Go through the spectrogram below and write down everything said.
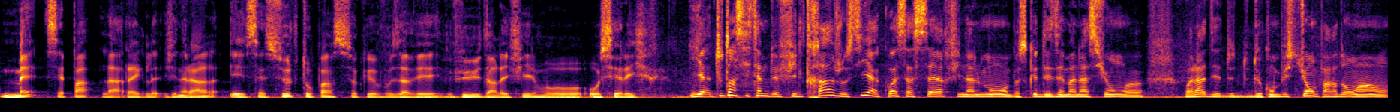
Mais c'est pas la règle générale et c'est surtout pas ce que vous avez vu dans les films ou aux séries. Il y a tout un système de filtrage aussi. À quoi ça sert finalement Parce que des émanations, euh, voilà, de, combustion, pardon, hein,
